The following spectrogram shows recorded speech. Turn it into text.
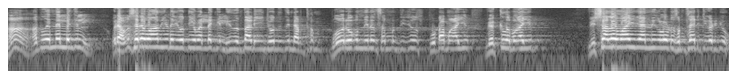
ആ അത് തന്നെ അല്ലെങ്കിൽ ഒരു അവസരവാദിയുടെ ചോദ്യമല്ലെങ്കിൽ ഇതെന്താണ് ഈ ചോദ്യത്തിന്റെ അർത്ഥം? ഓരോന്നിനെ സംബന്ധിച്ച് സ്ഫുടമായും വ്യക്തമായും വിശദമായി ഞാൻ നിങ്ങളോട് സംസാരിച്ചു കഴിഞ്ഞു.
